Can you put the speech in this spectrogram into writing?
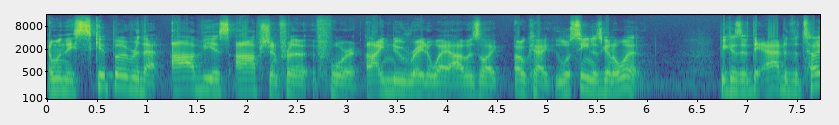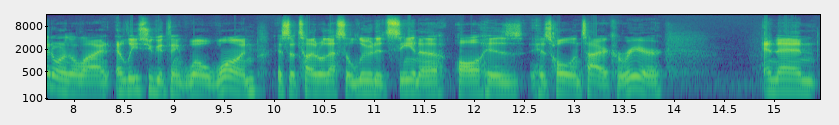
And when they skip over that obvious option for for it, I knew right away. I was like, okay, well, Cena's going to win. Because if they added the title on the line, at least you could think, well, one, it's a title that's eluded Cena all his his whole entire career, and then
